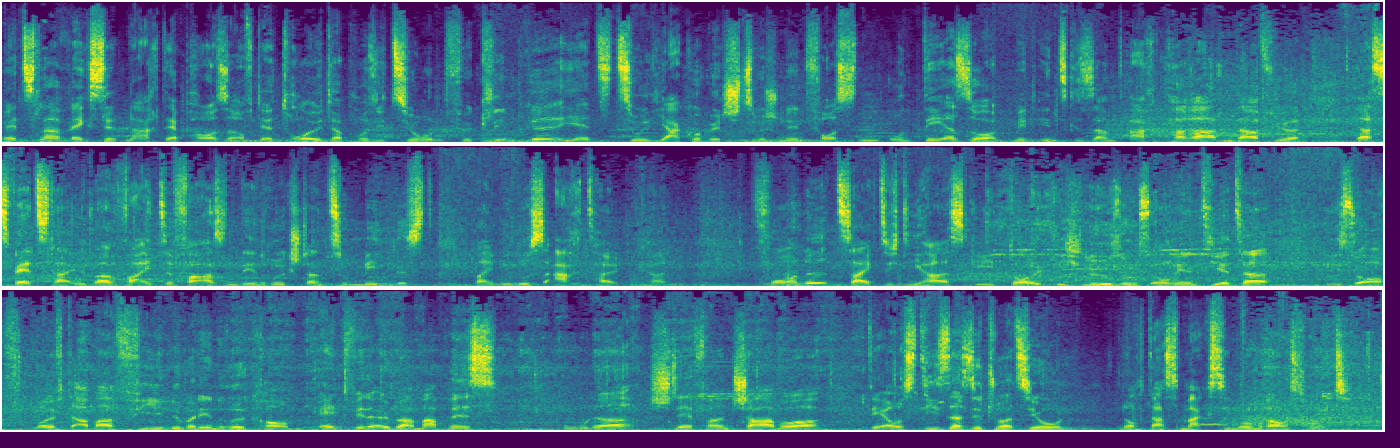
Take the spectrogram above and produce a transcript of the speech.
Wetzlar wechselt nach der Pause auf der Torhüterposition. Für Klimke jetzt Zuljakovic zwischen den Pfosten und der sorgt mit insgesamt acht Paraden dafür, dass Wetzlar über weite Phasen den Rückstand zumindest bei minus acht halten kann. Vorne zeigt sich die HSG deutlich lösungsorientierter. Wie so oft läuft aber viel über den Rückraum. Entweder über Mappes oder Stefan Czabor, der aus dieser Situation noch das Maximum rausholt.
